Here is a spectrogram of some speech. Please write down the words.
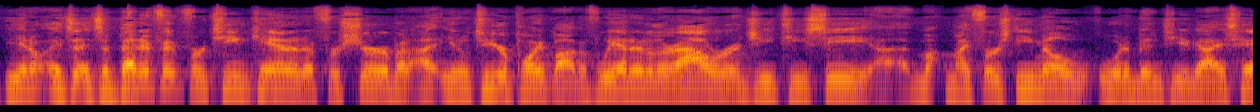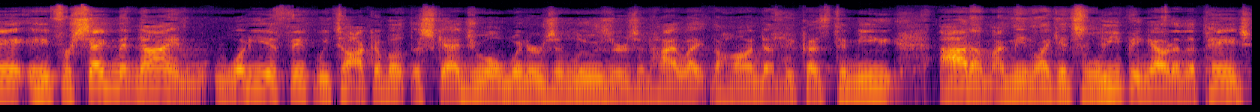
You know, it's it's a benefit for Team Canada for sure. But I, you know, to your point, Bob, if we had another hour at GTC, uh, my, my first email would have been to you guys. Hey, hey, for segment nine, what do you think we talk about the schedule, winners and losers, and highlight the Honda? Because to me, Adam, I mean, like it's leaping out of the page.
